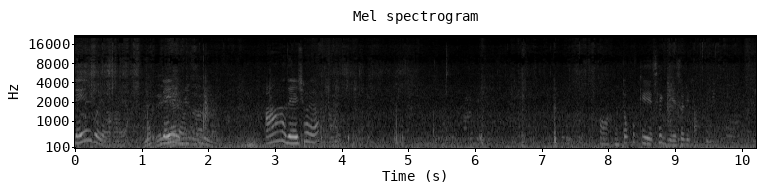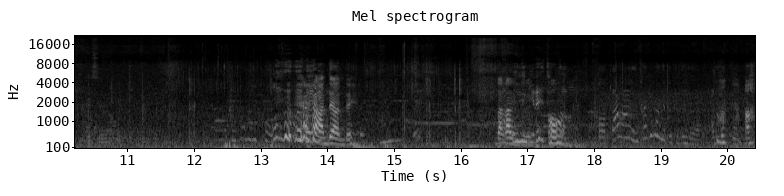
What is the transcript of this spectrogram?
내일도 열어요? 내일 열어요. 아, 내일 쉬어요? 아 그럼 떡볶이 색 예술이다 안돼 안돼 나가는 길에 길에? 어. 아, 빵 사기만 해도 기분 좋아. 아.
